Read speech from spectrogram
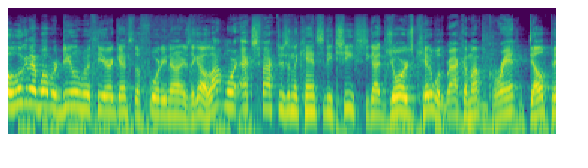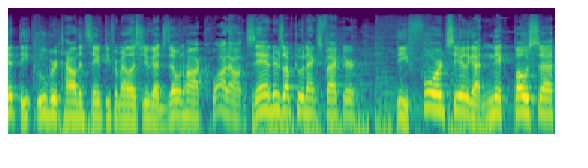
So looking at what we're dealing with here against the 49ers, they got a lot more X factors in the Kansas City Chiefs. You got George Kittle with rack him up, Grant Delpit, the uber talented safety from LSU. You got Zone Hawk, Kwon Alexander's up to an X factor. Dee Ford's here. They got Nick Bosa.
